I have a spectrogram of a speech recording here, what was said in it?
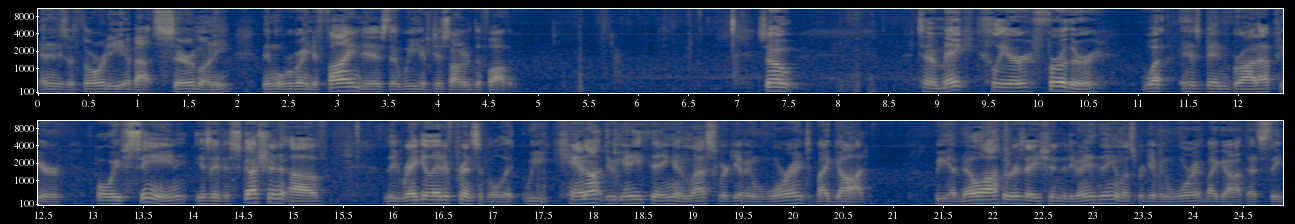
and in his authority about ceremony, then what we're going to find is that we have dishonored the Father. So, to make clear further what has been brought up here, what we've seen is a discussion of the regulative principle that we cannot do anything unless we're given warrant by God. We have no authorization to do anything unless we're given warrant by God. That's the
